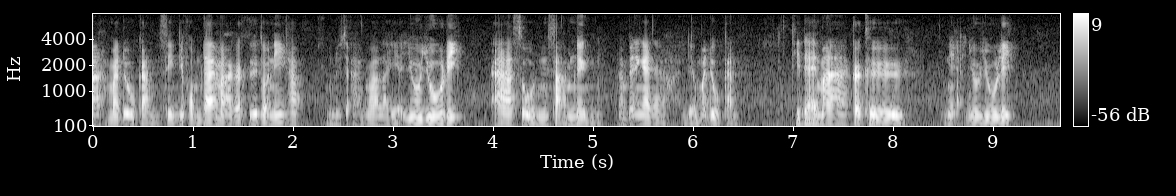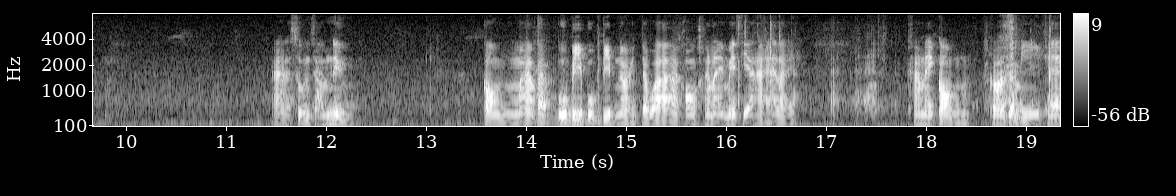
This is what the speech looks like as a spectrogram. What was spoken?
นะมาดูกันสิ่งที่ผมได้มาก็คือตัวนี้ครับไม่รู้จะอ่านว่าอะไรอะยูยูริก R 0 3 1มันเป็นยังไงอะเดี๋ยวมาดูกัน ที่ได้มาก็คือเนี่ยยูยูริก R 0 3 1กล่องมาแบบบูบี้บุบบิบหน่อย แต่ว่าของข้างในไม่เสียหายอะไร ข้างในกล่องก็จะมีแค่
